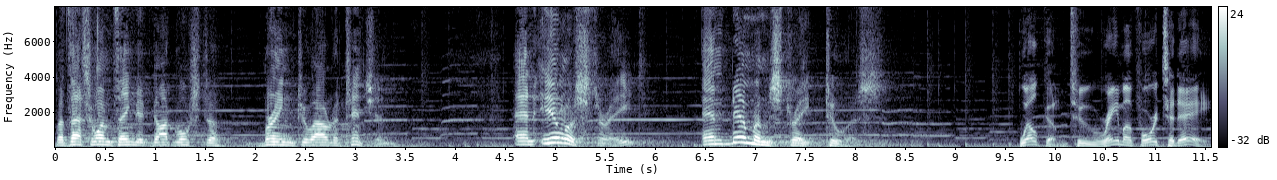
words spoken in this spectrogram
But that's one thing that God wants to bring to our attention and illustrate and demonstrate to us. Welcome to Rhema for Today.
